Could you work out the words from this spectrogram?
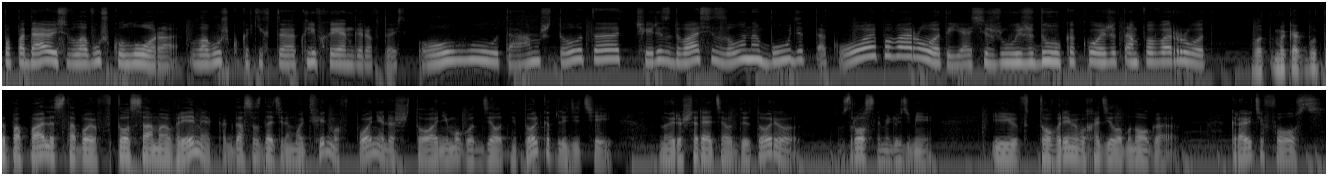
попадаюсь в ловушку лора, в ловушку каких-то клиффхенгеров, то есть, о, там что-то через два сезона будет такой поворот, и я сижу и жду, какой же там поворот. Вот мы как будто попали с тобой в то самое время, когда создатели мультфильмов поняли, что они могут делать не только для детей, но и расширять аудиторию взрослыми людьми. И в то время выходило много. Gravity Falls,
